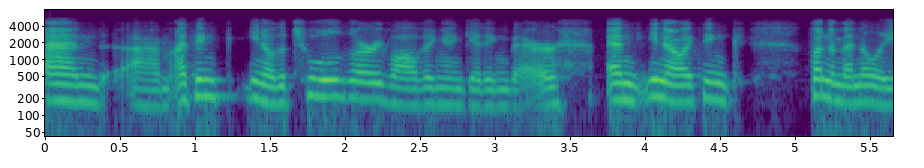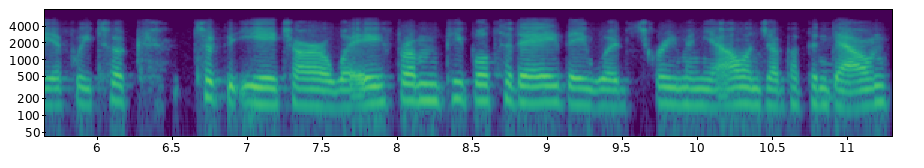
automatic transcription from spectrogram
And um, I think you know the tools are evolving and getting there. And you know I think fundamentally, if we took took the EHR away from people today, they would scream and yell and jump up and down.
